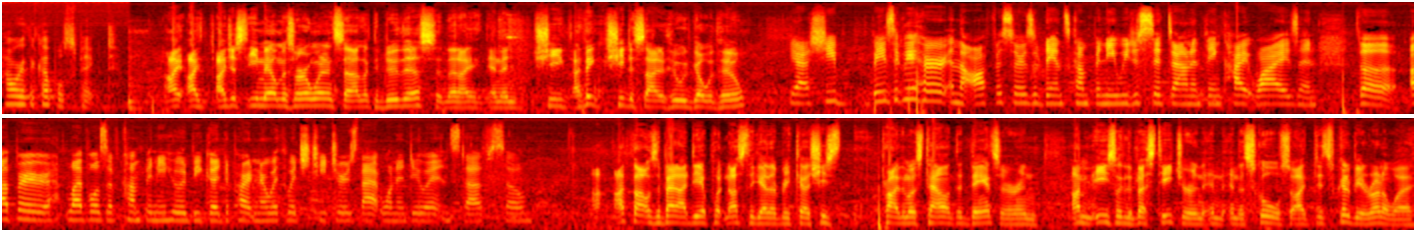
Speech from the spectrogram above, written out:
How are the couples picked? I, I, I just emailed Miss Irwin and said I'd like to do this, and then I and then she I think she decided who would go with who. yeah, she basically her and the officers of dance company we just sit down and think height wise and the upper levels of company who would be good to partner with which teachers that want to do it and stuff so I, I thought it was a bad idea putting us together because she's probably the most talented dancer and I'm easily the best teacher in, in, in the school, so I, it's going to be a runaway.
